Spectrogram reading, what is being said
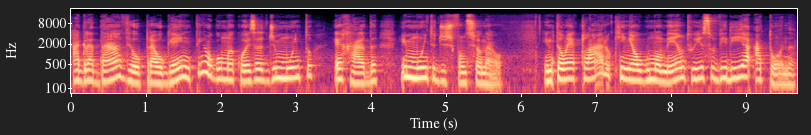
agradável para alguém, tem alguma coisa de muito errada e muito disfuncional. Então é claro que em algum momento isso viria à tona.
